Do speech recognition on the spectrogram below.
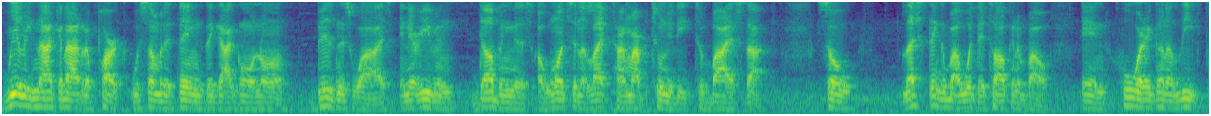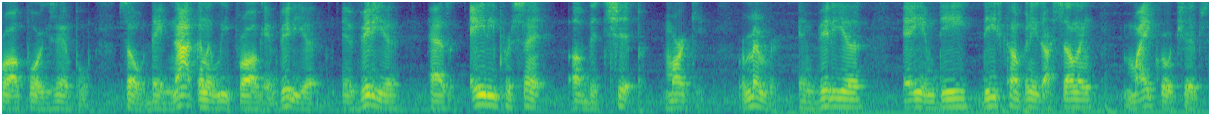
really knock it out of the park with some of the things they got going on business wise. And they're even dubbing this a once in a lifetime opportunity to buy a stock. So let's think about what they're talking about and who are they going to leapfrog, for example. So they're not going to leapfrog NVIDIA. NVIDIA has 80% of the chip market. Remember, NVIDIA, AMD, these companies are selling microchips.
